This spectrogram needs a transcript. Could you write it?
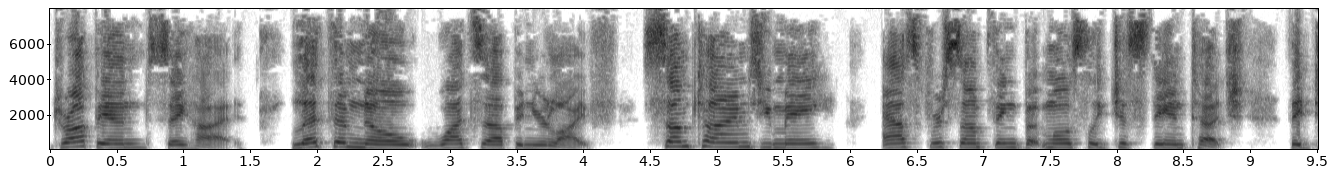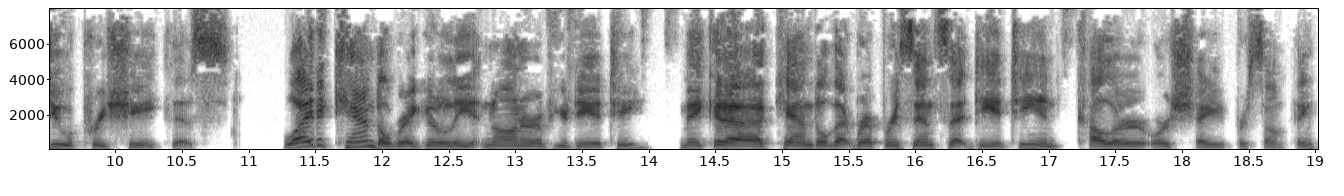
Drop in, say hi. Let them know what's up in your life. Sometimes you may ask for something, but mostly just stay in touch. They do appreciate this. Light a candle regularly in honor of your deity. Make it a candle that represents that deity in color or shape or something.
